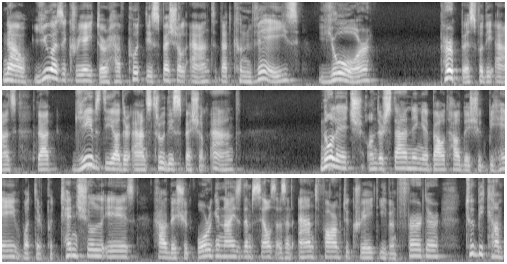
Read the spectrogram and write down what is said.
Now, you as a creator have put this special ant that conveys your purpose for the ants that gives the other ants through this special ant knowledge, understanding about how they should behave, what their potential is, how they should organize themselves as an ant farm to create even further, to become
